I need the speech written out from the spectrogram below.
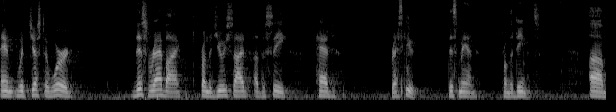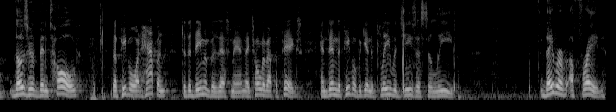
And with just a word, this rabbi from the Jewish side of the sea had rescued this man from the demons. Um, those who have been told, the people, what happened to the demon possessed man, they told about the pigs, and then the people began to plead with Jesus to leave. They were afraid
